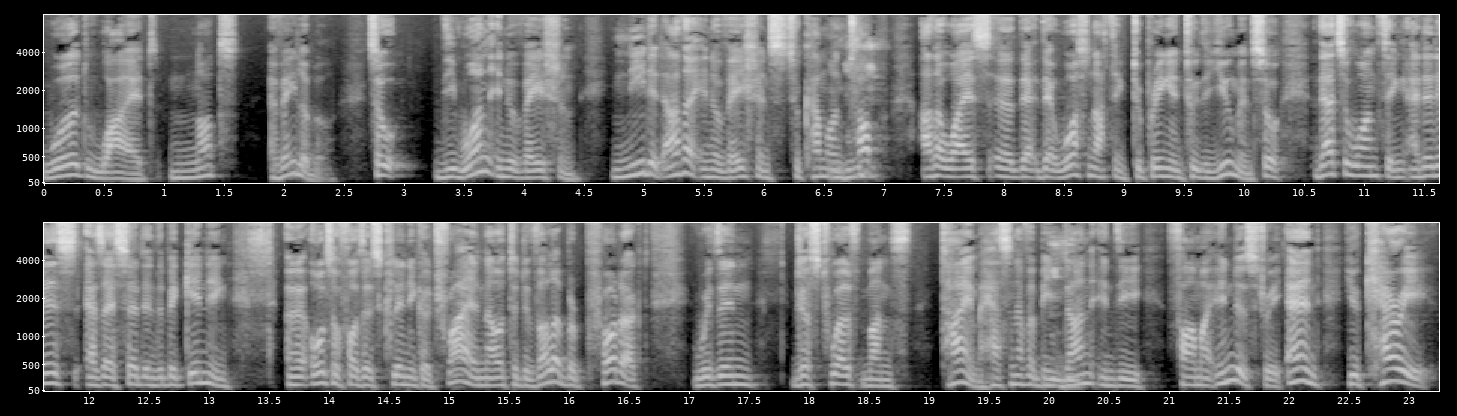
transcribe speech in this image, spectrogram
worldwide not available. So the one innovation needed other innovations to come on mm -hmm. top. Otherwise, uh, there, there, was nothing to bring into the human. So that's the one thing. And it is, as I said in the beginning, uh, also for this clinical trial now to develop a product within just 12 months time has never been mm -hmm. done in the pharma industry. And you carry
